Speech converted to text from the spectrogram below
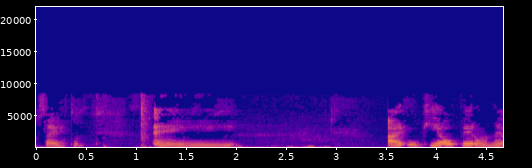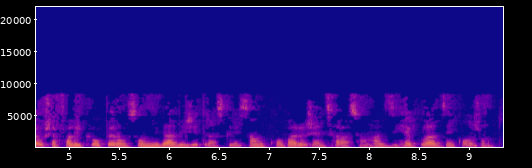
Certo? É... O que é operon, né? Eu já falei que o são unidades de transcrição com vários genes relacionados e regulados em conjunto.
